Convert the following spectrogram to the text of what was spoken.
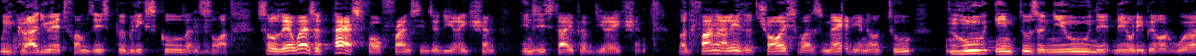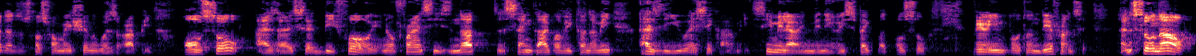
will graduate from this public school and mm-hmm. so on. So there was a path for France in the direction, in this type of direction. But finally, the choice was made, you know, to move into the new neoliberal world and the transformation was rapid. Also, as I said before, you know, France is not the same type of economy as the US economy. Similar in many respects, but also very important differences. And so now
